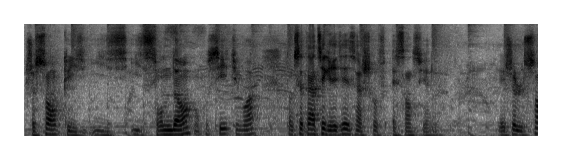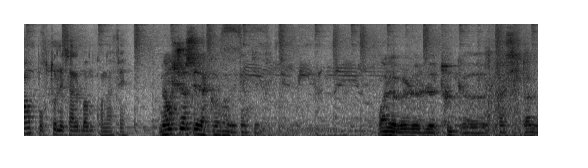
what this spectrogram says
je sens qu'ils ils- ils sont dedans aussi, tu vois. Donc cette intégrité, ça je trouve essentiel. Et je le sens pour tous les albums qu'on a fait. Non, je suis assez d'accord avec intégrité. Moi, le, le- le truc euh, principal au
